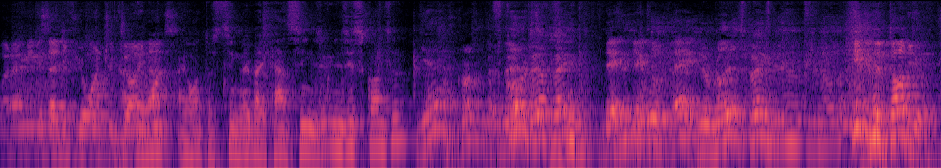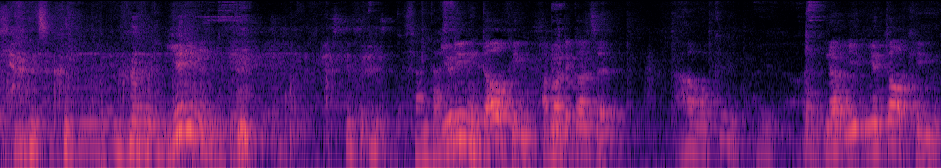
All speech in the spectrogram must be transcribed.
What I mean is that if you want to I join want, us, I want to sing. Maybe I can sing in this concert. yeah, Of course, they, they are playing. they, they will play. Your brother is playing, you, you know that? He didn't tell you. you didn't. It's fantastic. You didn't tell him about the concert. Ah, okay. No, you, you told him.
